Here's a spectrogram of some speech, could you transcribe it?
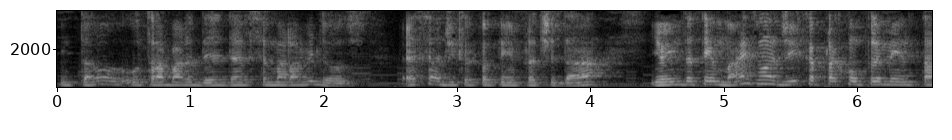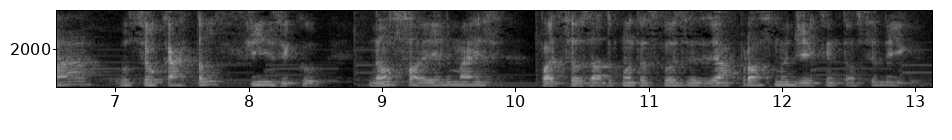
então o trabalho dele deve ser maravilhoso. Essa é a dica que eu tenho para te dar. E eu ainda tenho mais uma dica para complementar o seu cartão físico. Não só ele, mas pode ser usado com outras coisas e a próxima dica, então se liga.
